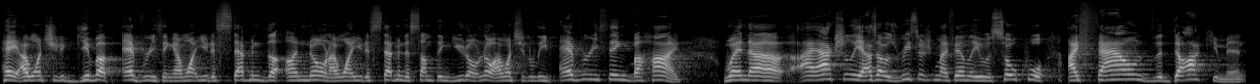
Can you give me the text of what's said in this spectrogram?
hey, I want you to give up everything. I want you to step into the unknown. I want you to step into something you don't know. I want you to leave everything behind. When uh, I actually, as I was researching my family, it was so cool. I found the document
